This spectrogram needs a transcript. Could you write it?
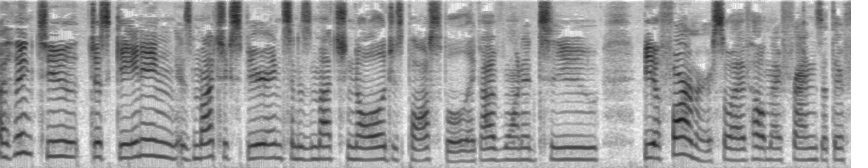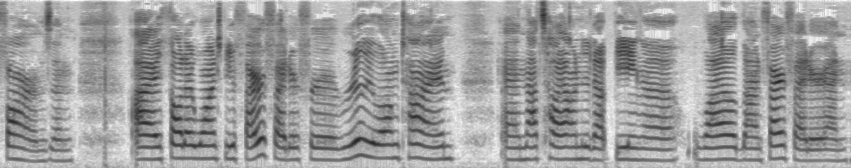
I think too, just gaining as much experience and as much knowledge as possible. Like I've wanted to be a farmer, so I've helped my friends at their farms, and I thought I wanted to be a firefighter for a really long time, and that's how I ended up being a wildland firefighter. And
